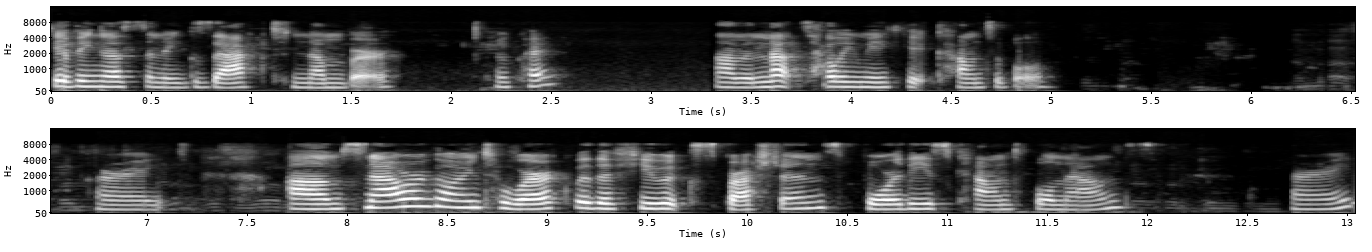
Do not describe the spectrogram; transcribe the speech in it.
giving us an exact number. Okay? Um, and that's how we make it countable. All right. Um, so now we're going to work with a few expressions for these countable nouns. All right.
